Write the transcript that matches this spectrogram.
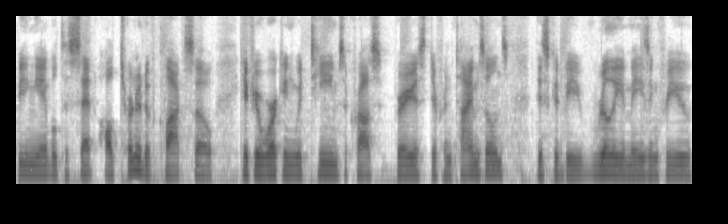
being able to set alternative clocks. So if you're working with teams across various different time zones this could be really amazing for you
